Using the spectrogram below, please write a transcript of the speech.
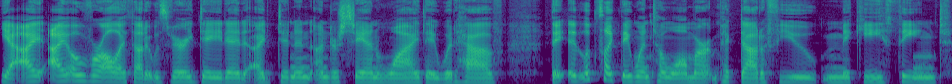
yeah, I, I overall I thought it was very dated. I didn't understand why they would have. They, it looks like they went to Walmart and picked out a few Mickey themed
